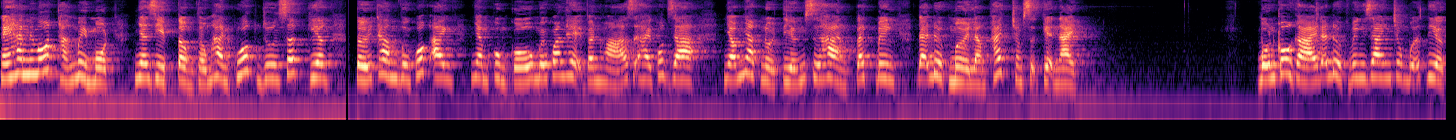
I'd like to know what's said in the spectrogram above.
Ngày 21 tháng 11, nhân dịp Tổng thống Hàn Quốc Jun suk Kyung tới thăm Vương quốc Anh nhằm củng cố mối quan hệ văn hóa giữa hai quốc gia, nhóm nhạc nổi tiếng xứ Hàn Blackpink đã được mời làm khách trong sự kiện này. Bốn cô gái đã được vinh danh trong bữa tiệc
